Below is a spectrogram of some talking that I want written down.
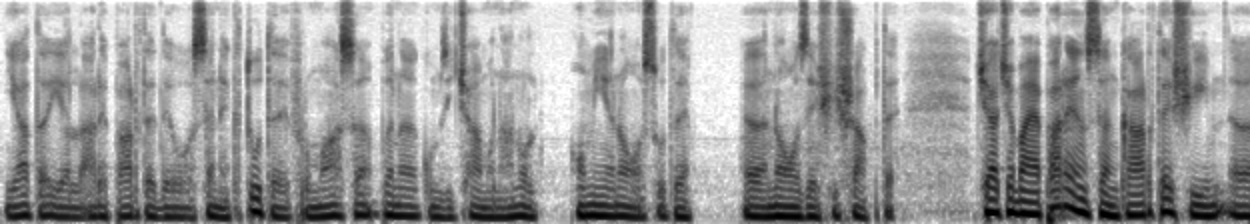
iată, el are parte de o senectute frumoasă până, cum ziceam, în anul 1997. Ceea ce mai apare însă în carte și uh,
